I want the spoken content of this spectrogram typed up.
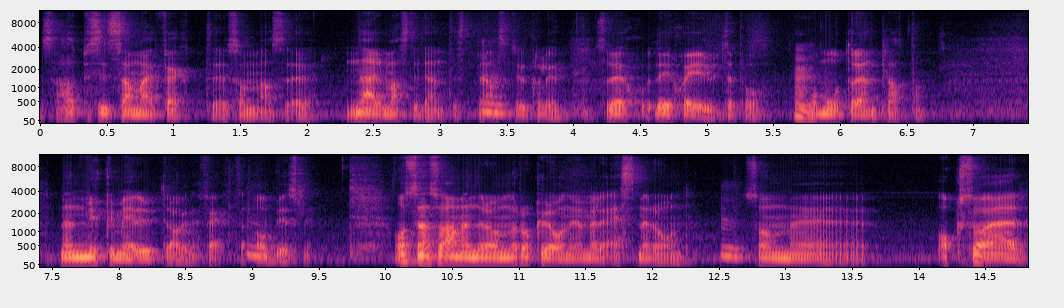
så har precis samma effekt som alltså, är närmast identiskt med Mm. acetylkolin. Så det, det sker ute på, Mm. på motorändplattan. Men mycket mer utdragen effekt Mm. obviously. Och sen så använder de Rocuronium eller Esmeron Mm. som eh, också är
